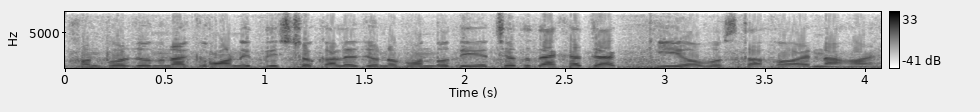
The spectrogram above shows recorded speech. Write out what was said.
এখন পর্যন্ত নাকি অনির্দিষ্টকালের জন্য বন্ধ দিয়েছে। তো দেখা যাক কি অবস্থা হয় না হয়।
